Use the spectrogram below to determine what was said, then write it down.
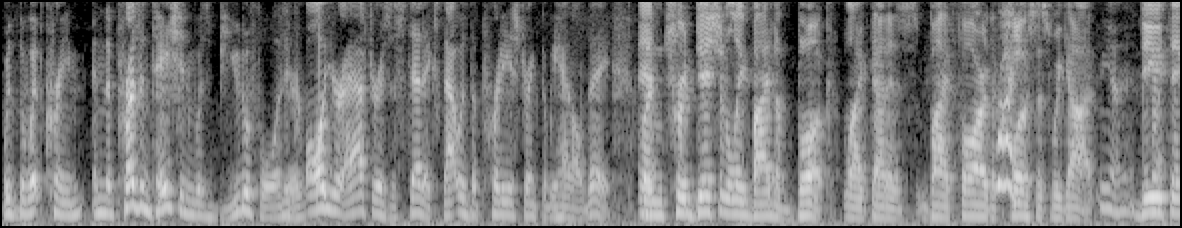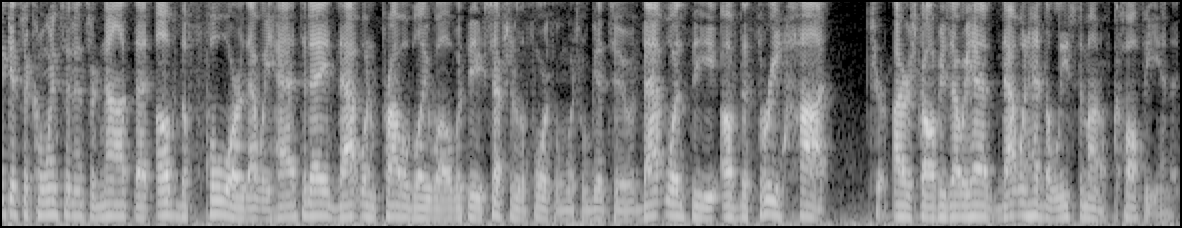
with the whipped cream, and the presentation was beautiful. And if all you're after is aesthetics, that was the prettiest drink that we had all day. But and traditionally by the book, like that is by far the Right. closest we got. Yeah, yeah. Do you think it's a coincidence or not that of the four that we had today, that one probably, well, with the exception of the fourth one, which we'll get to, that was the of the three hot sure, Irish coffees that we had. That one had the least amount of coffee in it.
